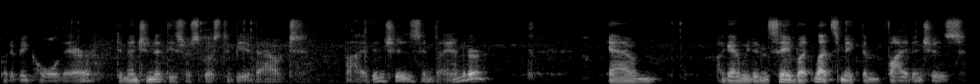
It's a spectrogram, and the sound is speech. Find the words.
put a big hole there. Dimension it, these are supposed to be about five inches in diameter. And again, we didn't say, but let's make them five inches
